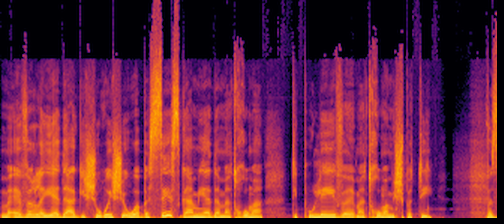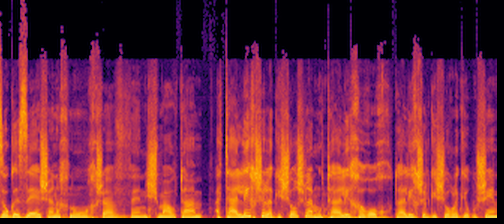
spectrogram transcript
מעבר לידע הגישורי שהוא הבסיס, גם ידע מהתחום הטיפולי ומהתחום המשפטי. בזוג הזה, שאנחנו עכשיו נשמע אותם, התהליך של הגישור שלהם הוא תהליך ארוך. תהליך של גישור לגירושין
